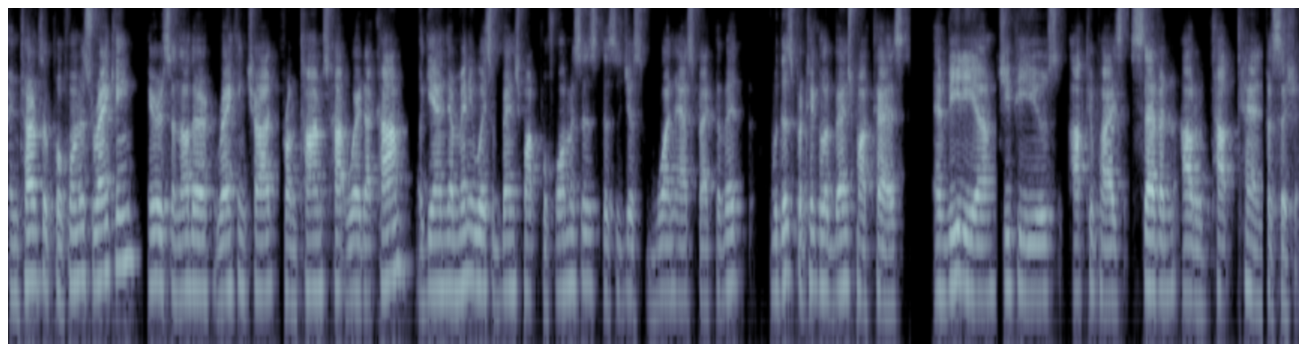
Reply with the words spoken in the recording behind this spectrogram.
In terms of performance ranking, here's another ranking chart from tomshardware.com. Again, there are many ways to benchmark performances. This is just one aspect of it. With this particular benchmark test, NVIDIA GPUs occupies seven out of top 10 position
